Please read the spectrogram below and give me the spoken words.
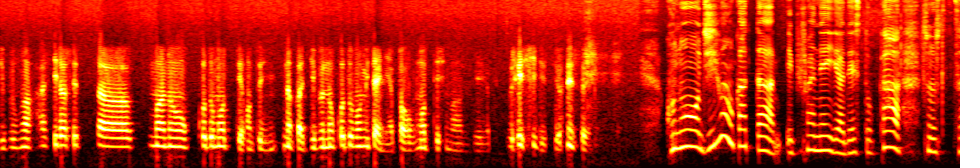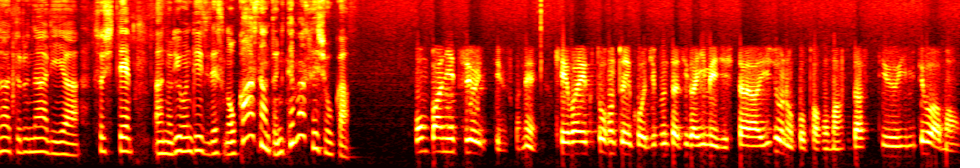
自分が走らせた馬の子供って本当になんか自分の子供みたいにやっぱ思ってしまうんで嬉しいですよねそれ。この G1 を勝ったエピファネイアですとかそのサートルナーリアそしてあのリオンディーズですがお母さんと似てますでしょうか？本番に強いっていうんですかね競馬へ行くと本当にこう自分たちがイメージした以上のこうパフォーマンス出すっていう意味では、まあ、お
